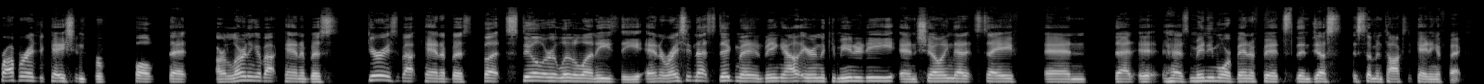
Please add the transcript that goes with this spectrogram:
proper education for folks that are learning about cannabis, curious about cannabis, but still are a little uneasy and erasing that stigma and being out here in the community and showing that it's safe and that it has many more benefits than just some intoxicating effects.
